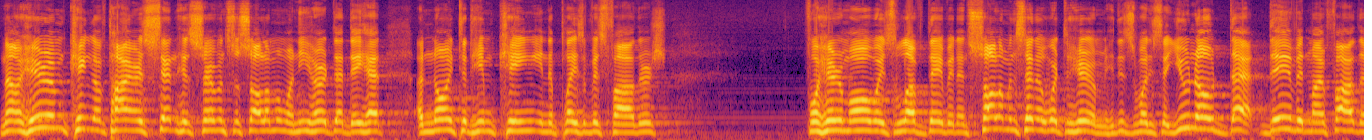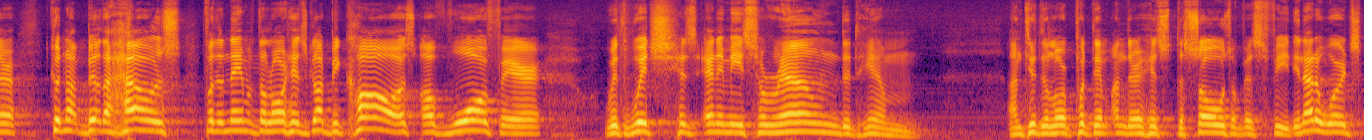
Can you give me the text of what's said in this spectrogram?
now Hiram, king of Tyre, sent his servants to Solomon when he heard that they had anointed him king in the place of his fathers. For Hiram always loved David. And Solomon sent a word to Hiram. This is what he said You know that David, my father, could not build a house for the name of the Lord his God because of warfare with which his enemies surrounded him until the Lord put them under his, the soles of his feet. In other words,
